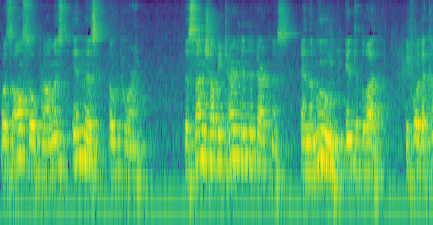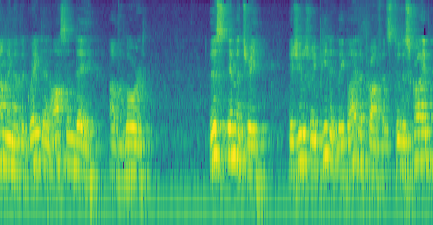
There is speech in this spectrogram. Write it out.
was also promised in this outpouring. The sun shall be turned into darkness, and the moon into blood, before the coming of the great and awesome day of the Lord. This imagery is used repeatedly by the prophets to describe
